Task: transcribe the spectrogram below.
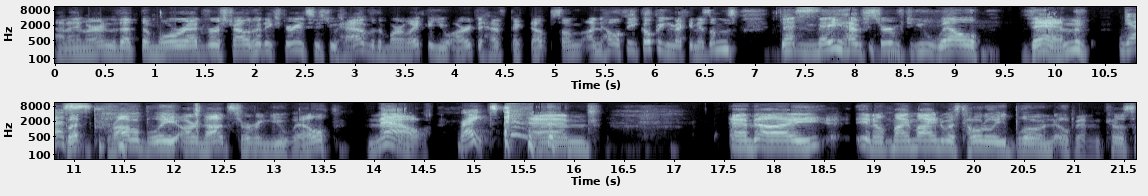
and I learned that the more adverse childhood experiences you have, the more likely you are to have picked up some unhealthy coping mechanisms that yes. may have served you well then, yes, but probably are not serving you well now. Right. and and I you know, my mind was totally blown open because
